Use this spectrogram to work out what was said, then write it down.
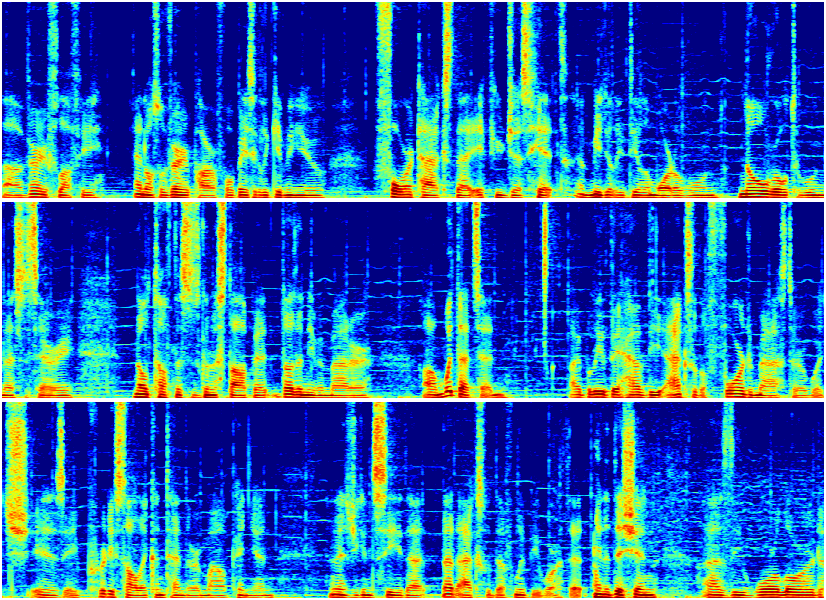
Uh, very fluffy and also very powerful, basically giving you four attacks that if you just hit, immediately deal a mortal wound. No roll to wound necessary, no toughness is going to stop it, doesn't even matter. Um, with that said, I believe they have the Axe of the Forge Master, which is a pretty solid contender in my opinion. And as you can see, that, that axe would definitely be worth it. In addition, as the Warlord,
